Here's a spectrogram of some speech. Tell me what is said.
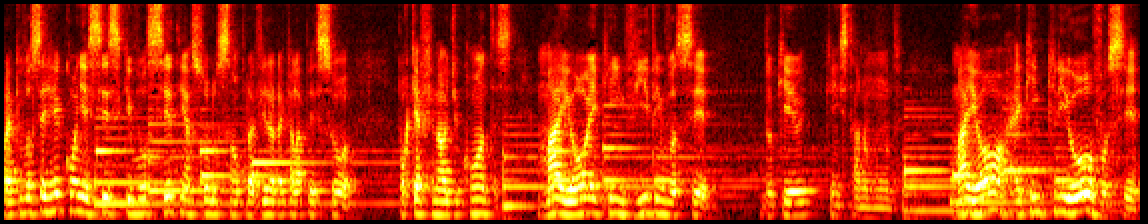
para que você reconhecesse que você tem a solução para a vida daquela pessoa. Porque afinal de contas, maior é quem vive em você do que quem está no mundo. Maior é quem criou você.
